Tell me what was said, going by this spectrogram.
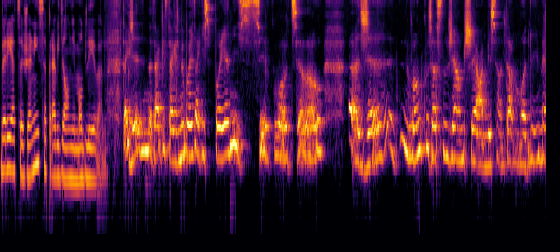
Veriace ženy sa pravidelne modlievali. Takže no, tak, tak sme boli takí spojení s cirkvou celou, že vonku sa slúžia mše a my sa tam modlíme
